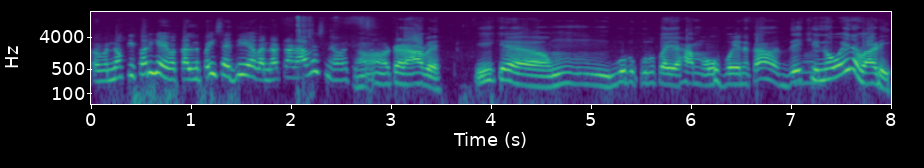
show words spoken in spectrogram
હવે નક્કી કરી આવ્યા કાલે પૈસા દઈ આવ્યા ને આવે છે ને હવે? આવે. ઈ કે હું ગુરુ કૃપાએ હામાં ઊભો એને કા દેખી ન હોય ને વાડી.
